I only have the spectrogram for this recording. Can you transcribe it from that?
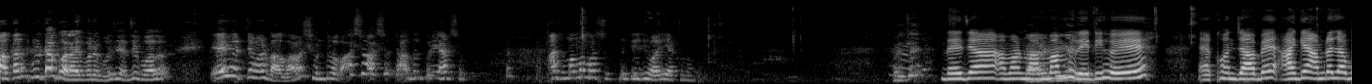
মাথার ফুলটা গলায় পরে বসে আছে বলো। এই হচ্ছে আমার বাবা আমার শুনতে বাবা। আসো আসো আদর করে আসো। আসো মামা আসো দেখি হয়নি এখনও। দেজা আমার মাম্মাম রেডি হয়ে এখন যাবে। আগে আমরা যাব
